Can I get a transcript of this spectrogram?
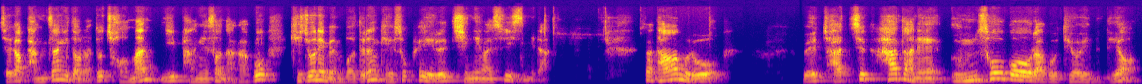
제가 방장이더라도 저만 이 방에서 나가고 기존의 멤버들은 계속 회의를 진행할 수 있습니다. 자, 다음으로 왼 좌측 하단에 음소거라고 되어 있는데요.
